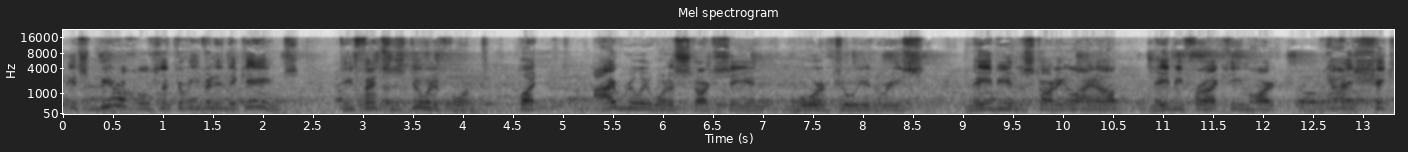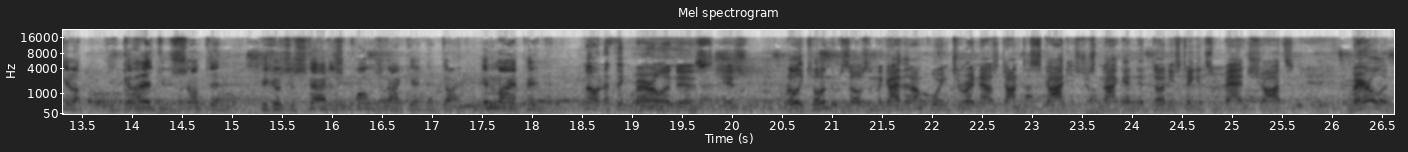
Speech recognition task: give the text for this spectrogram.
it's miracles that they're even in the games. Defense is doing it for them. But I really want to start seeing more Julian Reese maybe in the starting lineup, maybe for Hakim Hart. You gotta shake it up. You gotta do something because the status quo is not getting it done, in my opinion. No, and I think Maryland is is really killing themselves. And the guy that I'm pointing to right now is Donta Scott. He's just not getting it done. He's taking some bad shots. Maryland,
